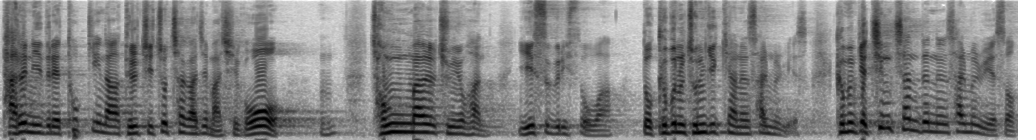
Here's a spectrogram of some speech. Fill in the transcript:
다른 이들의 토끼나 들쥐 쫓아가지 마시고 음, 정말 중요한 예수 그리스도와 또 그분을 존귀케 하는 삶을 위해서 그분께 칭찬되는 삶을 위해서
